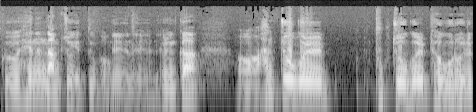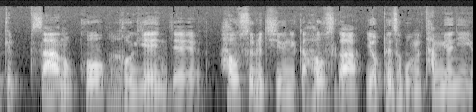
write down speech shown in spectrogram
그 해는 남쪽에 뜨고. 네네. 그러니까 어, 한쪽을 북쪽을 벽으로 이렇게 쌓아놓고 어. 거기에 이제 하우스를 지으니까 하우스가 옆에서 보면 단면이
